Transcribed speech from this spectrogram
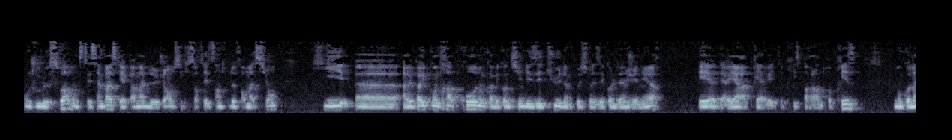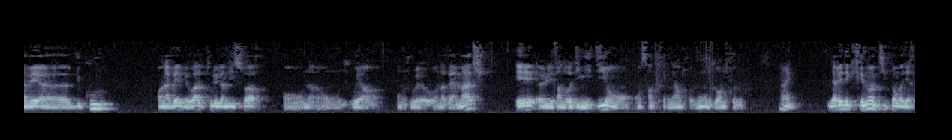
on joue le soir. Donc c'était sympa parce qu'il y avait pas mal de gens aussi qui sortaient des centres de formation qui euh, avaient pas eu de contrat pro, donc avaient continué des études un peu sur les écoles d'ingénieurs et derrière après avaient été prises par l'entreprise. Donc on avait euh, du coup, on avait ben voilà, tous les lundis soirs, on, on jouait, on jouait, on avait un match et euh, les vendredis midi, on, on s'entraînait entre nous, on jouait entre nous. Ouais. Il y avait des créneaux un petit peu, on va dire,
